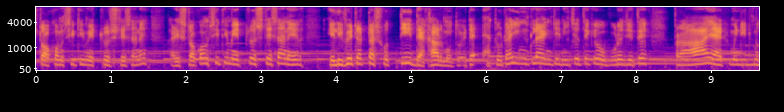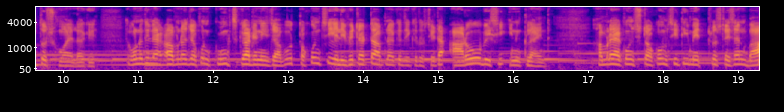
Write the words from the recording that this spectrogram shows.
স্টকহোম সিটি মেট্রো স্টেশনে। আর এই স্টকহোম সিটি মেট্রো স্টেশনের এলিভেটরটা সত্যিই দেখার মতো। এটা এতটাই ইনক্লাইন যে নিচে থেকে ওপরে যেতে প্রায় এক মিনিট মতো সময় লাগে। কোনোদিন আমরা যখন কুংস গার্ডেনে যাব, তখন সেই এলিভেটরটা আপনাকে দেখে তো সেটা আরও বেশি ইনক্লাইন্ড আমরা এখন স্টকহোম সিটি মেট্রো স্টেশন বা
